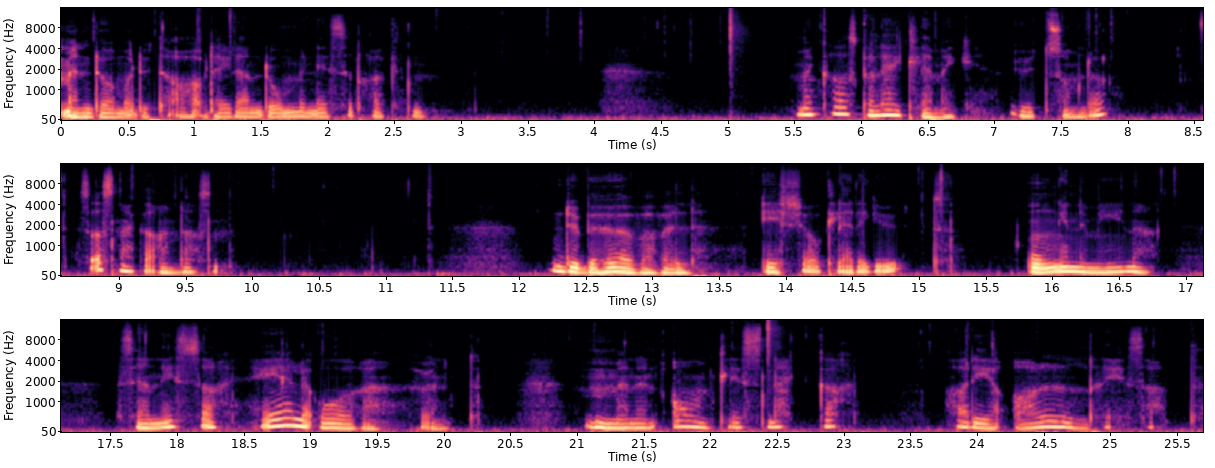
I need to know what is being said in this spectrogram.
Men da må du ta av deg den dumme nissedrakten. Men hva skal jeg kle meg ut som, da? sa snekker Andersen. Du behøver vel ikke å kle deg ut. Ungene mine ser nisser hele året rundt. Men en ordentlig snekker har de aldri sett.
